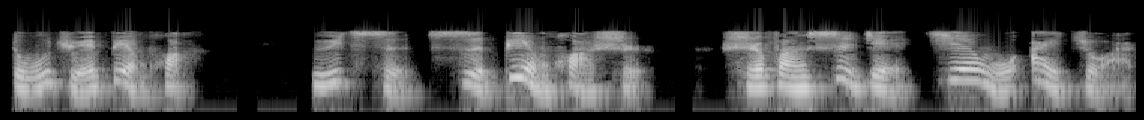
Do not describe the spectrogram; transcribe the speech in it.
独觉变化。于此四变化事，十方世界皆无碍转。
